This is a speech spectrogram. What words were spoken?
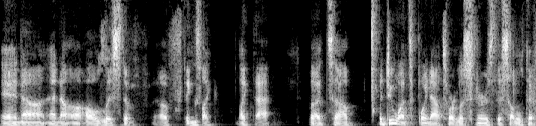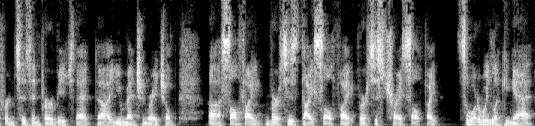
and uh, and a, whole list of, of things like like that. But uh, I do want to point out to our listeners the subtle differences in verbiage that uh, you mentioned, Rachel. Uh, sulfite versus disulfite versus trisulfite. So what are we looking at?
